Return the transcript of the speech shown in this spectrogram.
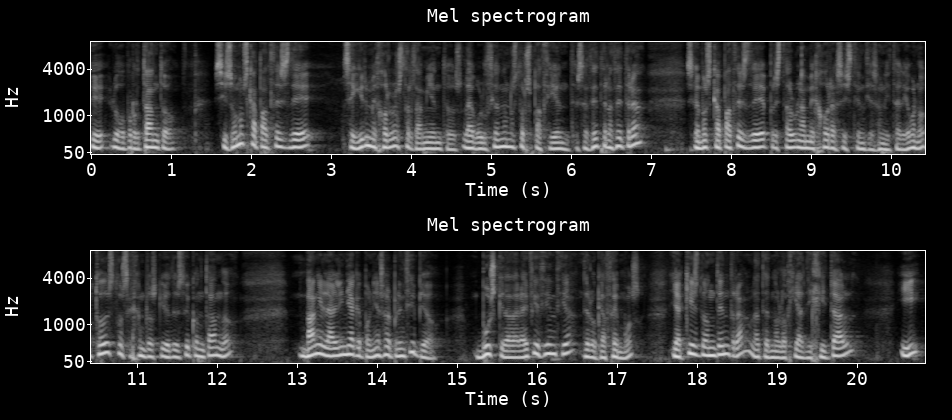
Eh, luego, por lo tanto, si somos capaces de seguir mejor los tratamientos, la evolución de nuestros pacientes, etcétera, etcétera, seamos capaces de prestar una mejor asistencia sanitaria. Bueno, todos estos ejemplos que yo te estoy contando van en la línea que ponías al principio, búsqueda de la eficiencia de lo que hacemos. Y aquí es donde entra la tecnología digital y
